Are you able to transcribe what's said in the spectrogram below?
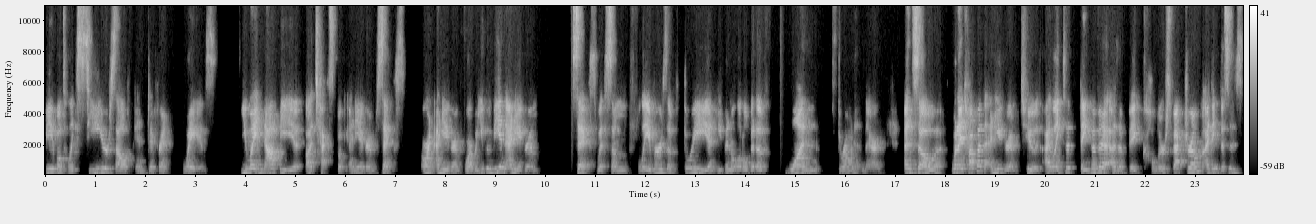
be able to like see yourself in different ways. You might not be a textbook enneagram 6 or an enneagram 4 but you can be an enneagram 6 with some flavors of 3 and even a little bit of 1 thrown in there. And so when I talk about the Enneagram 2, I like to think of it as a big color spectrum. I think this is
